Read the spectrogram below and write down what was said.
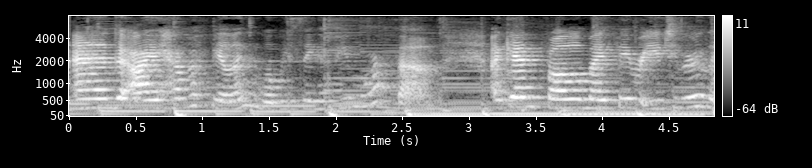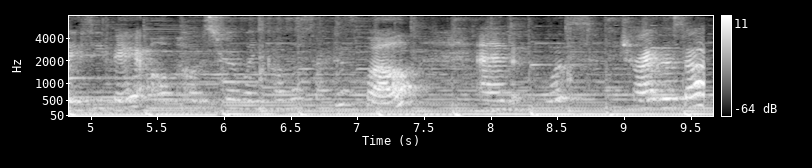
and I have a feeling we'll be seeing a few more of them. Again, follow my favorite YouTuber, Laci Fay. I'll post her link on the side as well. And let's try this out.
